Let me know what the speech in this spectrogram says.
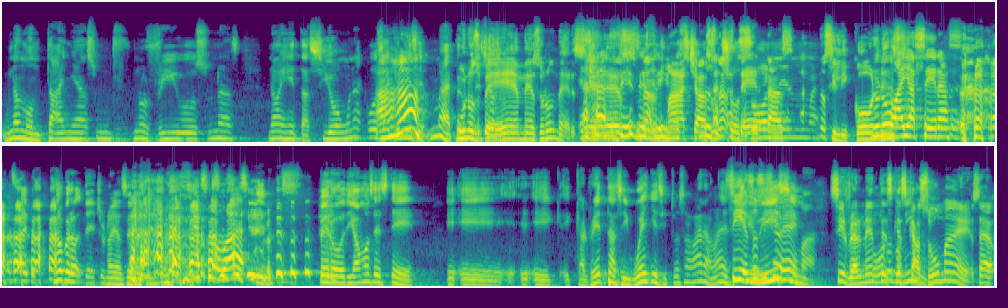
unas montañas, un- unos ríos, unas, una vegetación, una cosa que Ajá. uno dice, "Mae, pero Unos precioso". BMs, unos Mercedes, Sí, sí, unas sí. machas, Unos unas chozones, tetas, unos silicones. No, no hay aceras. No, pero de hecho no hay mae. Pero digamos, este. eh, eh, eh, carretas y bueyes y toda esa vara, es Sí, eso sí se ve. Sí, realmente Todos es que. Escazú, mae, o sea,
